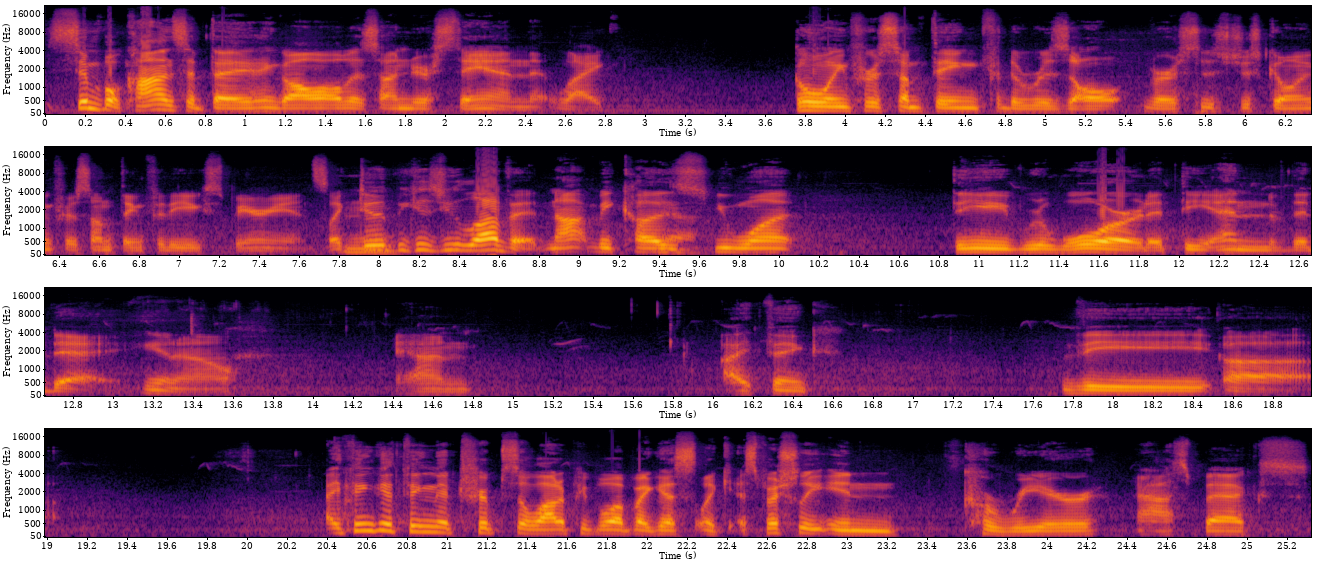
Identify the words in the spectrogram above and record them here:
simple concept that I think all of us understand that, like, going for something for the result versus just going for something for the experience. Like, mm. do it mm. because you love it, not because yeah. you want the reward at the end of the day, you know. And I think the uh, I think the thing that trips a lot of people up, I guess, like especially in career aspects,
